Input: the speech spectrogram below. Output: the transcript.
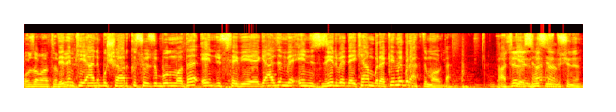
O zaman tabii. Dedim ki yani bu şarkı sözü bulmada en üst seviyeye geldim ve en zirvedeyken bırakayım ve bıraktım orada. Artık gerisini zaten- siz düşünün.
